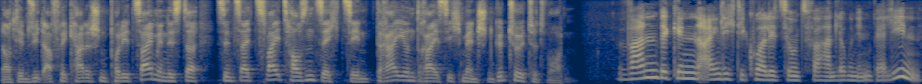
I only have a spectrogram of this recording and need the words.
Laut dem südafrikanischen Polizeiminister sind seit 2016 33 Menschen getötet worden. Wann beginnen eigentlich die Koalitionsverhandlungen in Berlin?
